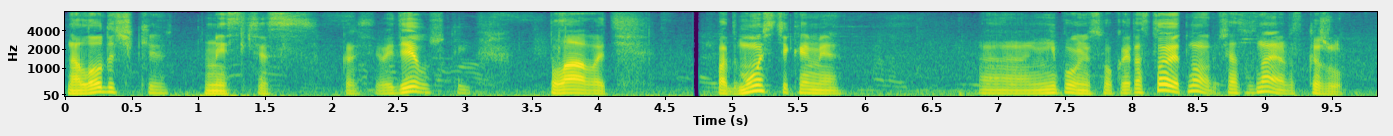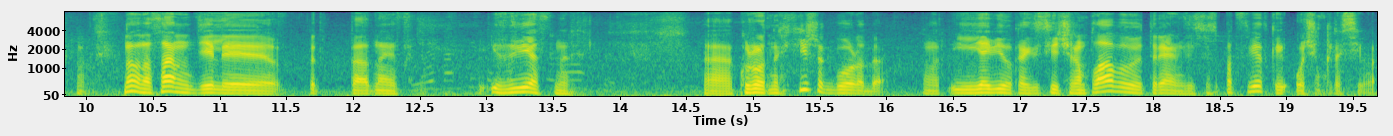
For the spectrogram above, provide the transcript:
на лодочке вместе с красивой девушкой плавать под мостиками. А, не помню, сколько это стоит, но сейчас узнаю, расскажу. Но на самом деле это одна из известных а, курортных фишек города. Вот. И я видел, как здесь вечером плавают, реально здесь с подсветкой, очень красиво.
